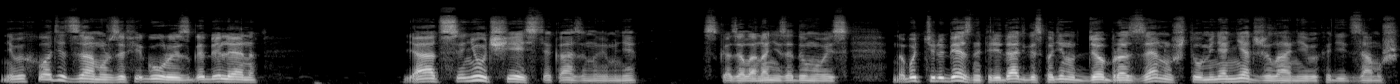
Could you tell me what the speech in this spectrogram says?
не выходит замуж за фигуры из гобелена. «Я оценю честь, оказанную мне», — сказала она, не задумываясь. Но будьте любезны передать господину Дёбразену, что у меня нет желания выходить замуж.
